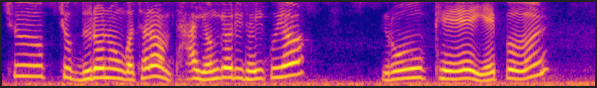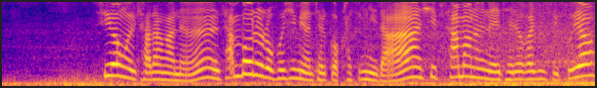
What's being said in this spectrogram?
축축 늘어놓은 것처럼 다 연결이 되어 있고요. 이렇게 예쁜 수영을 자랑하는 3번으로 보시면 될 것 같습니다. 14만원에 데려가실 수 있고요.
